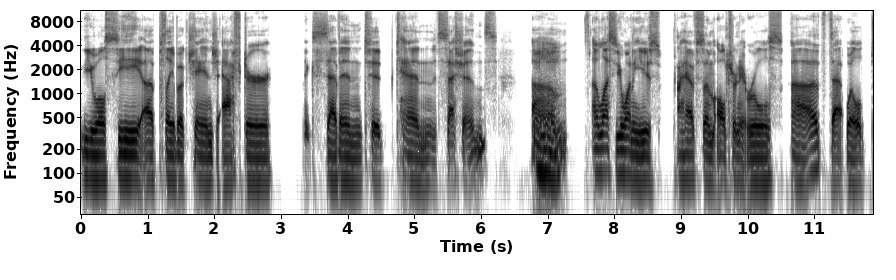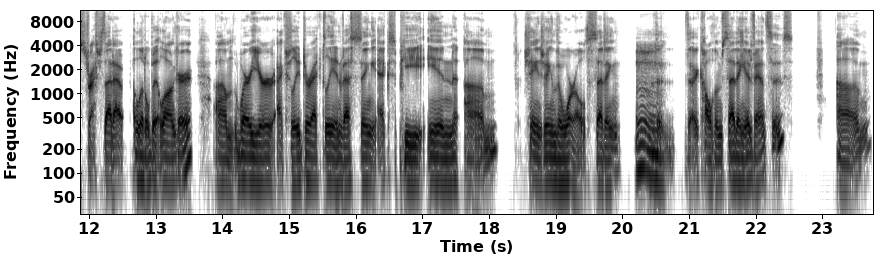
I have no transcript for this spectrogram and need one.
you will see a playbook change after like seven to ten sessions, mm -hmm. unless you want to use I have some alternate rules uh, that will stretch that out a little bit longer, um, where you're actually directly investing XP in um, changing the world, setting, mm. the, I call them setting advances. Um,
